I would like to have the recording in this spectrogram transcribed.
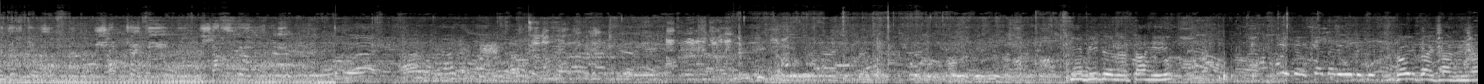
দেশগুলো সবচাইতে সাশ্রয়ী মূল্যে কি ভিডিও তাহি কই দেখা গিয়া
